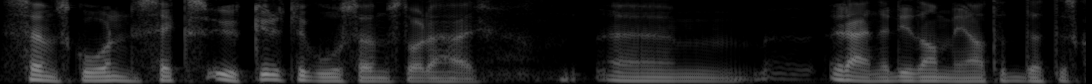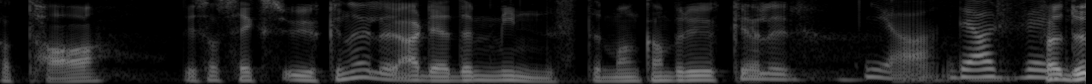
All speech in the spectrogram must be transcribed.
'Søvnskolen seks uker til god søvn', står det her. Eh, regner de da med at dette skal ta disse seks ukene, eller er det det minste man kan bruke, eller? ja, det er veldig du,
